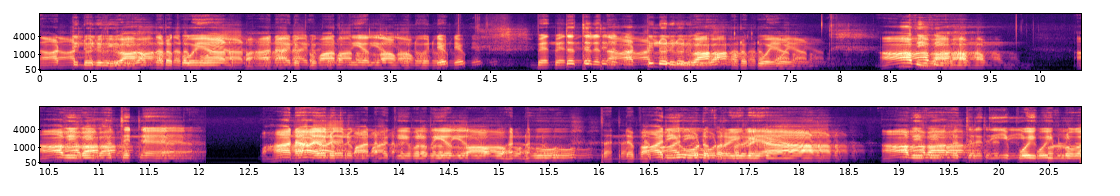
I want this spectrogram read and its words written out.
നാട്ടിൽ ഒരു വിവാഹം നടക്കുകയാണ്. മഹാനായ കുമാറിയാവുന്നവന്റെ ബന്ധത്തിൽ നാട്ടിൽ ഒരു വിവാഹം നടക്കുകയാണ്. ആ വിവാഹം ആ വിവാഹത്തിന് മഹാനായ അൻഹു തന്റെ ഭാര്യയോട് പറയുകയാണ് ആ വിവാഹത്തിന് നീ പോയി കൊള്ളുക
